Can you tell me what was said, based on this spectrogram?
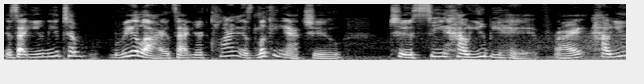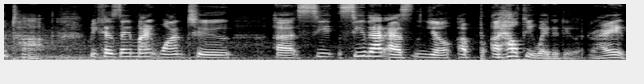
is that you need to realize that your client is looking at you to see how you behave, right? How you talk, because they might want to uh, see see that as you know a, a healthy way to do it, right?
